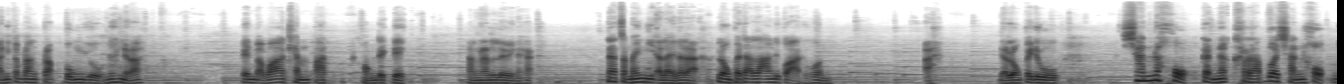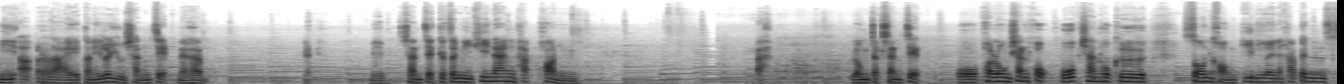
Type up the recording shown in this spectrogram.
อันนี้กำลังปรับปรุงอยู่นั่นเห็นปะเป็นแบบว่าแคมปัสของเด็กๆทางนั้นเลยนะฮะน่าจะไม่มีอะไรแล้วล่ะ ลงไปด้านล่างดีกว่าทุกคนไปเดี๋ยวลงไปดูชั้น 6 กันนะครับ ว่าชั้น 6 มีอะไร ตอนนี้เราอยู่ชั้น 7 นะครับ มีชั้น 7 ก็จะมีที่นั่งพักผ่อนไปลงจากชั้น 7 โอ้โหพอลงชั้น 6 ปุ๊บ ชั้น 6 คือโซนของกินเลยนะครับ เป็นโซ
